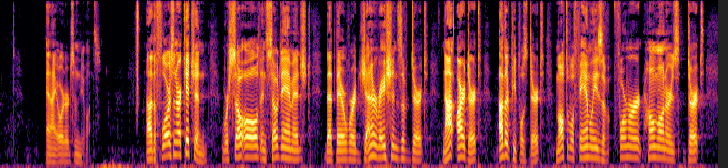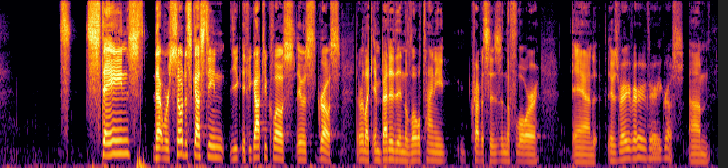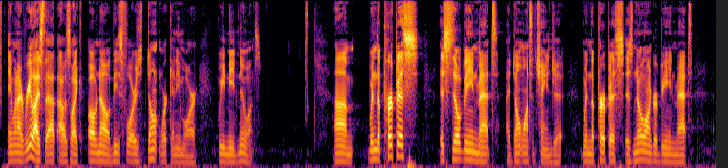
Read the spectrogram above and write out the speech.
and I ordered some new ones. Uh, the floors in our kitchen were so old and so damaged that there were generations of dirt, not our dirt, other people's dirt, multiple families of former homeowners' dirt, s- stains that were so disgusting. You, if you got too close, it was gross. They were like embedded in the little tiny crevices in the floor and it was very, very, very gross. Um, and when I realized that, I was like, oh no, these floors don't work anymore. We need new ones. Um, when the purpose is still being met, I don't want to change it. When the purpose is no longer being met,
